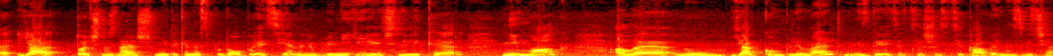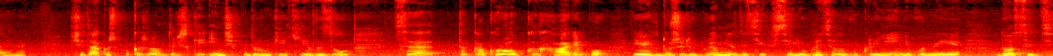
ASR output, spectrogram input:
Е, Я точно знаю, що мені таке не сподобається. Я не люблю ні яєчний лікер, ні мак. Але ну, як комплімент, мені здається, це щось цікаве і незвичайне. Ще також покажу вам трішки інші подарунки, які я везу. Це така коробка Харібо. Я їх дуже люблю. Мені здається, їх всі люблять, але в Україні вони досить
